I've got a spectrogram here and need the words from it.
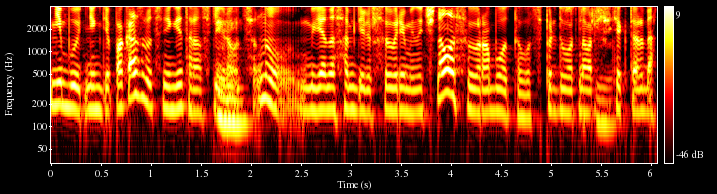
не будет нигде показываться, нигде транслироваться. Ну, я на самом деле в свое время начинала свою работу вот с придворного архитектора, да.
